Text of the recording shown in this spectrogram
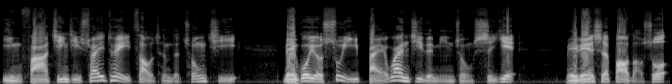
引发经济衰退造成的冲击。美国有数以百万计的民众失业。美联社报道说。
